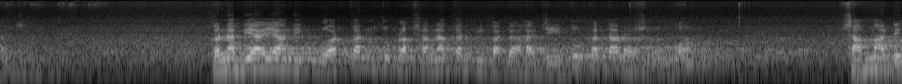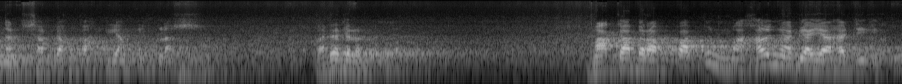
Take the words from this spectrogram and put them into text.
haji. Karena biaya yang dikeluarkan untuk melaksanakan ibadah haji itu kata Rasulullah sama dengan sedekah yang ikhlas pada jalan Allah. Maka berapapun mahalnya biaya haji itu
